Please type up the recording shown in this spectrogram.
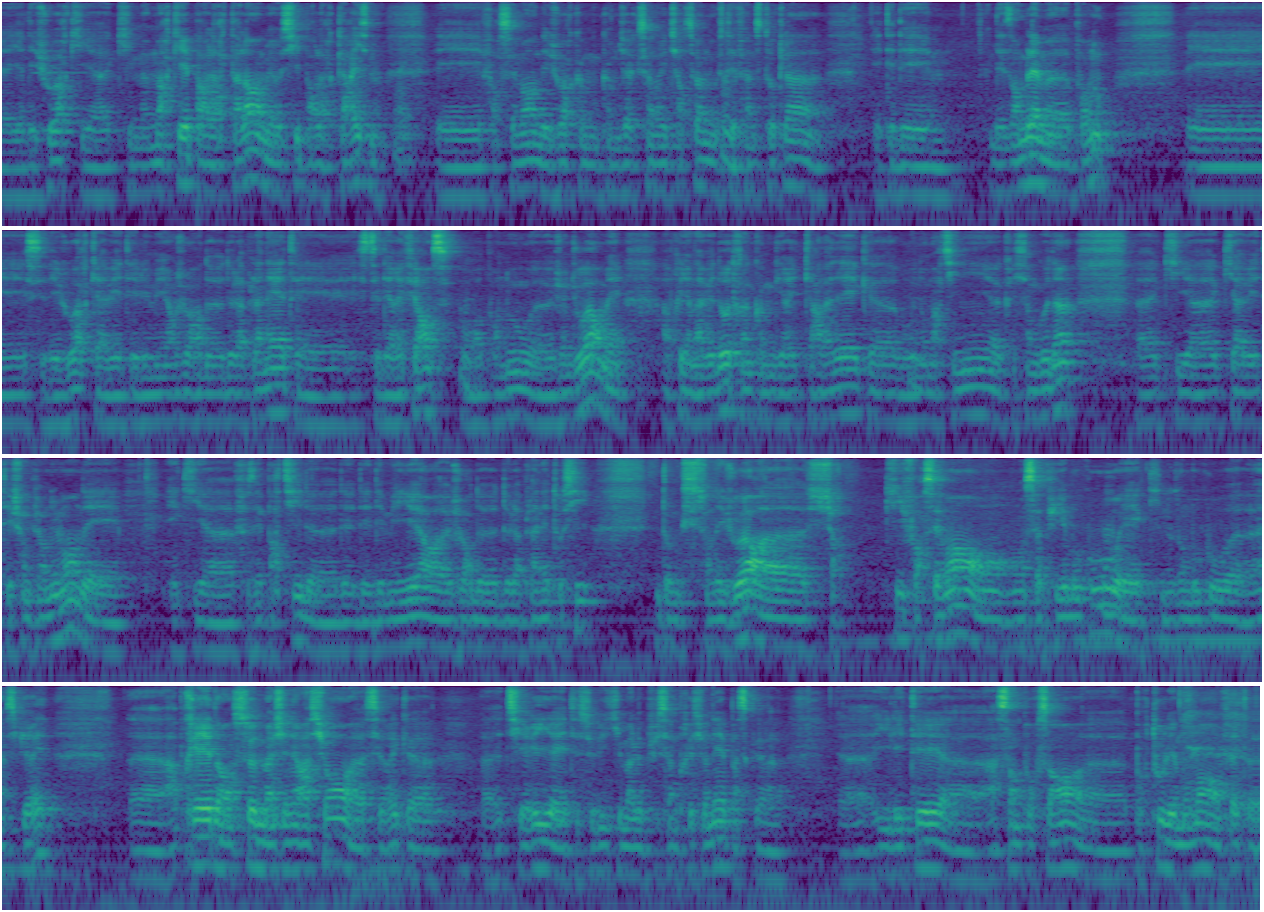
il y, a des joueurs qui, qui me marquaient par leur talent, mais aussi par leur charisme. Et forcément, des joueurs comme, comme Jackson Richardson ou Stéphane Stocklin étaient des, des emblèmes euh, pour nous. Et c'est des joueurs qui avaient été les meilleurs joueurs de, la planète et, c'était des références pour, nous, euh, jeunes joueurs. Mais après, il y en avait d'autres, hein, comme Guéric Carvadec, euh, Bruno Martini, Christian Godin, qui, qui avaient été champions du monde et, et qui faisaient partie des meilleurs joueurs de, la planète aussi. Donc ce sont des joueurs sur qui forcément on, s'appuyait beaucoup et qui nous ont beaucoup inspirés. Euh, après, dans ceux de ma génération, euh, c'est vrai que euh, Thierry a été celui qui m'a le plus impressionné parce que il était à 100% pour tous les moments en fait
